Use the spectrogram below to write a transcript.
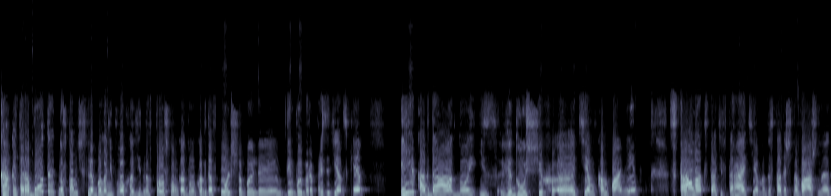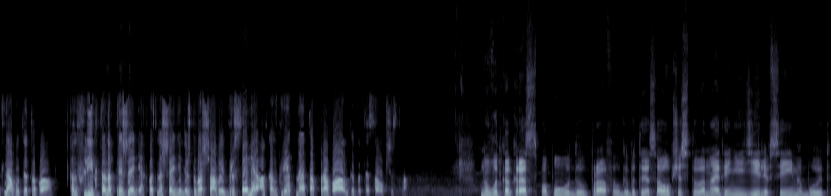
Как это работает? Ну, в том числе было неплохо видно в прошлом году, когда в Польше были выборы президентские. И когда одной из ведущих э, тем кампании стала, кстати, вторая тема, достаточно важная для вот этого конфликта, напряжениях в отношении между Варшавой и Брюсселем, а конкретно это права ЛГБТ-сообщества. Ну вот как раз по поводу прав ЛГБТ-сообщества на этой неделе в Сейме будет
